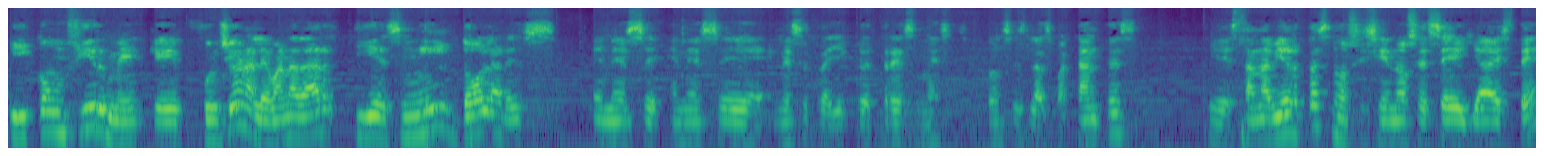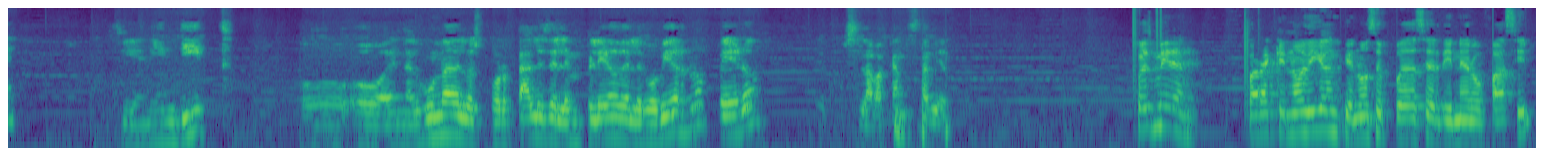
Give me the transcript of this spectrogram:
y confirme que funciona. Le van a dar 10 mil dólares en ese, en, ese, en ese trayecto de tres meses. Entonces las vacantes eh, están abiertas, no sé si en OCC ya esté, si en Indeed o, o en alguno de los portales del empleo del gobierno, pero pues la vacante está abierta. pues miren, para que no digan que no se puede hacer dinero fácil,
